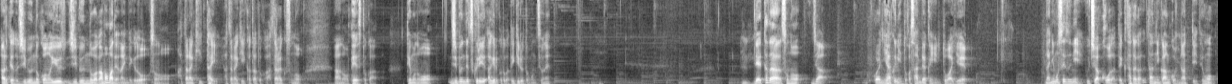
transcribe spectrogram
ある程度自分のこの言う自分のわがままではないんだけどその働きたい働き方とか働くそのあのペースとかっていうものを自分で作り上げることができると思うんですよね。でただそのじゃあこれは200人とか300人とはいえ何もせずにうちはこうだってただ単に頑固になっていても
